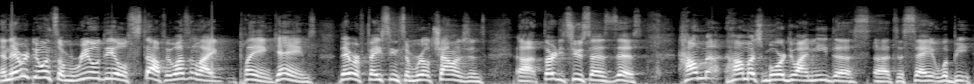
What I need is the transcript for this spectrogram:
And they were doing some real deal stuff. It wasn't like playing games. They were facing some real challenges. Uh, 32 says this how, how much more do I need to, uh, to say? It would, be,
